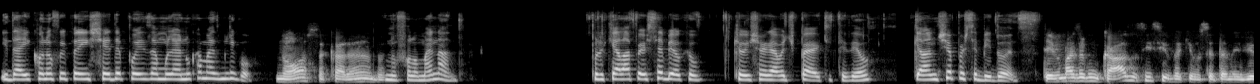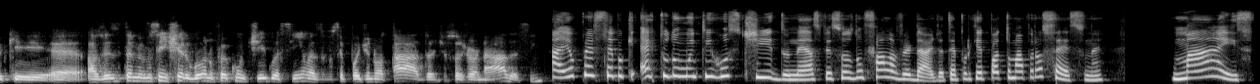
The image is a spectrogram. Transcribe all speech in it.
E daí, quando eu fui preencher, depois a mulher nunca mais me ligou. Nossa, caramba. Não falou mais nada. Porque ela percebeu que eu, que eu enxergava de perto, entendeu? Que ela não tinha percebido antes. Teve mais algum caso, assim, Silvia, que você também viu que, é, às vezes também você enxergou, não foi contigo, assim, mas você pôde notar durante a sua jornada, assim? Ah, eu percebo que é tudo muito enrustido, né? As pessoas não falam a verdade, até porque pode tomar processo, né? Mas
